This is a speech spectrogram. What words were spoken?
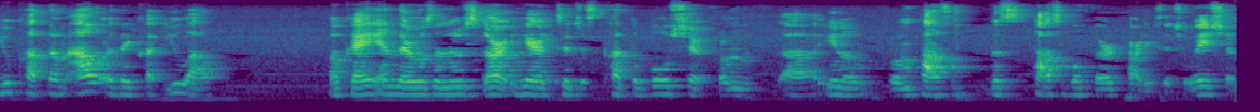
you cut them out or they cut you out. Okay, and there was a new start here to just cut the bullshit from, uh, you know, from possible this possible third party situation.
